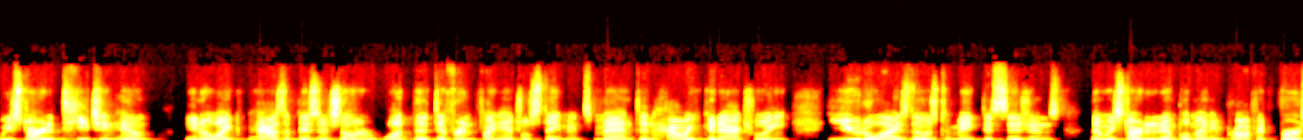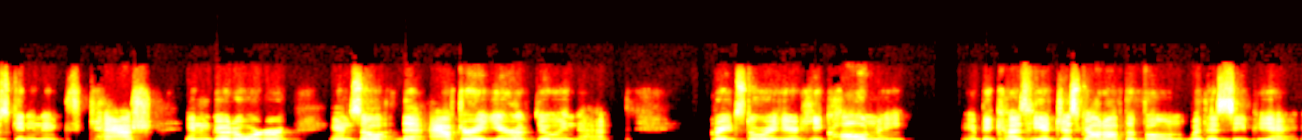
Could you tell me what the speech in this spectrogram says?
We started teaching him you know, like as a business owner, what the different financial statements meant and how he could actually utilize those to make decisions. Then we started implementing profit first, getting cash in good order. And so that after a year of doing that, great story here, he called me because he had just got off the phone with his CPA.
